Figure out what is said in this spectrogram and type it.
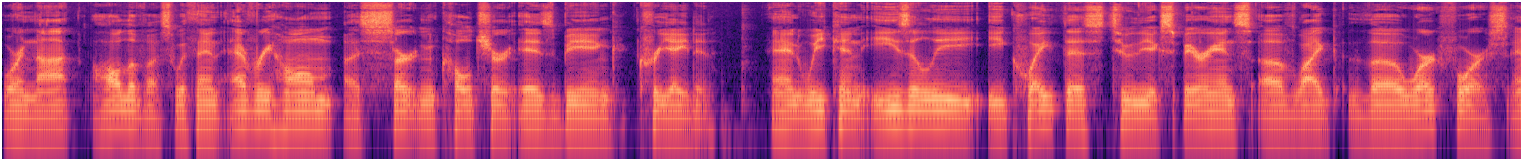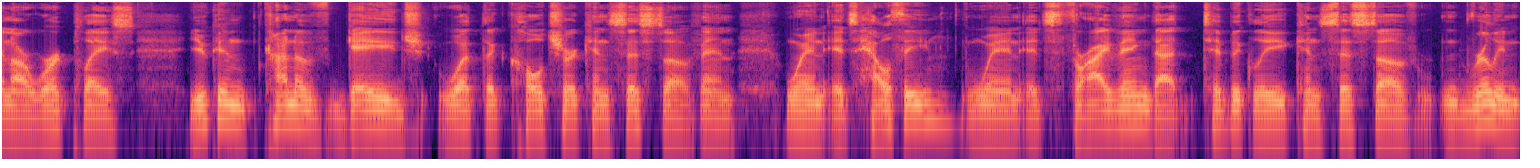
or not, all of us within every home, a certain culture is being created. And we can easily equate this to the experience of like the workforce in our workplace. You can kind of gauge what the culture consists of. And when it's healthy, when it's thriving, that typically consists of really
